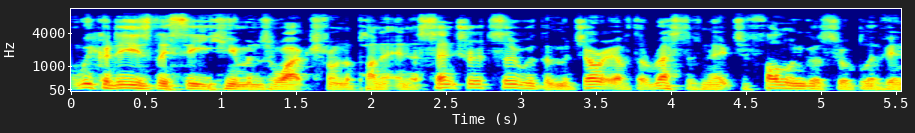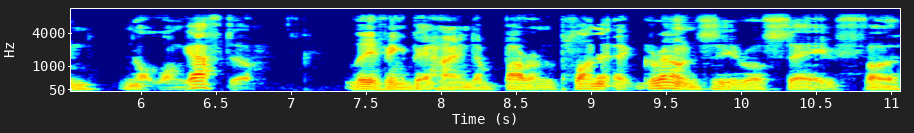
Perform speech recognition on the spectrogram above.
we could easily see humans wiped from the planet in a century or two, with the majority of the rest of nature following us to oblivion not long after, leaving behind a barren planet at ground zero save for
